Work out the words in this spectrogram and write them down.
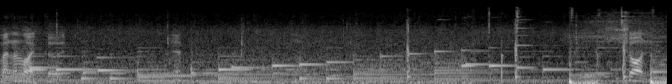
มันอร่อยเกินเนี่ยชน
